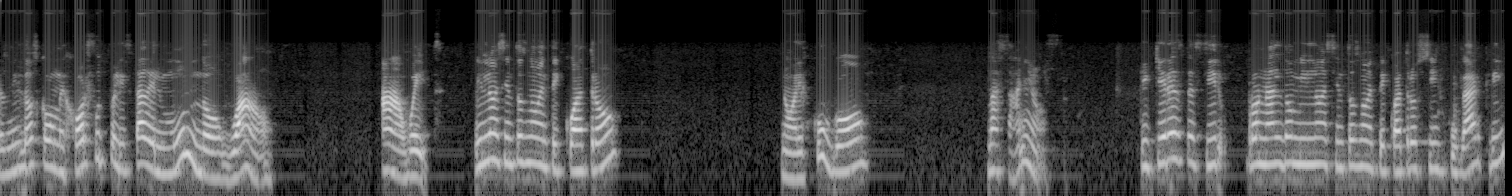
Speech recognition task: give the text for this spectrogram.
2002 como mejor futbolista del mundo. Wow. Ah, wait. 1994. No, él jugó más años. ¿Qué quieres decir Ronaldo 1994 sin jugar, Chris?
